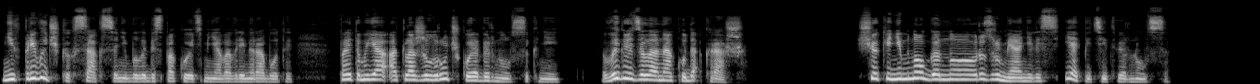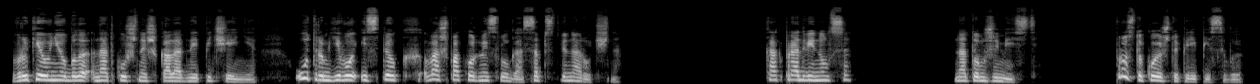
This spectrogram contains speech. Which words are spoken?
Не в привычках Саксони было беспокоить меня во время работы, поэтому я отложил ручку и обернулся к ней. Выглядела она куда краше. Щеки немного, но разрумянились, и аппетит вернулся. В руке у нее было надкушенное шоколадное печенье. Утром его испек ваш покорный слуга, собственноручно. Как продвинулся? На том же месте. Просто кое-что переписываю.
